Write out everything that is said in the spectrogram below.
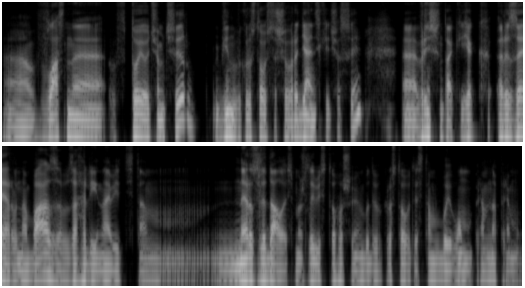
Власне, в той Очамчир він використовувався ще в радянські часи. Е, Вірніше так, як резервна база, взагалі навіть там не розглядалась можливість того, що він буде використовуватись там в бойовому прямо напряму. Е,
